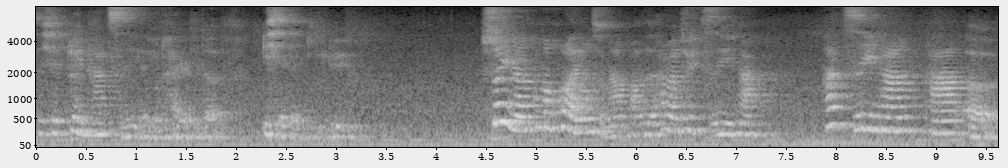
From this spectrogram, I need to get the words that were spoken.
这些对他质疑的犹太人的一些的疑虑。所以呢，他们后来用什么样的方式？他们去质疑他，他质疑他，他呃，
